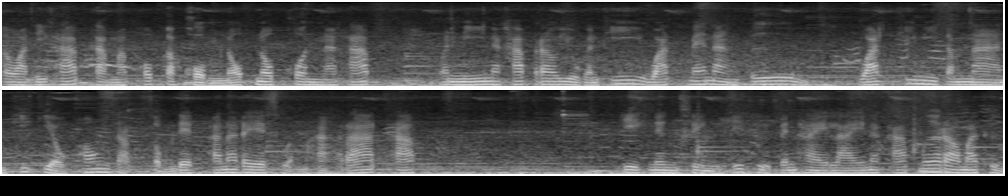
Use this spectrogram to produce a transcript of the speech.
สวัสดีครับ กลับมาพบกับผมนบนพพลนะครับ วันนี้นะครับเราอยู่กันที่วัดแม่นางปลื้มวัดที่มีตำนานที่เกี่ยวข้องกับสมเด็จพระนเรศวรมหาราชครับ อีกหนึ่งสิ่งที่ถือเป็นไฮไลท์นะครับ เมื่อเรามาถึง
